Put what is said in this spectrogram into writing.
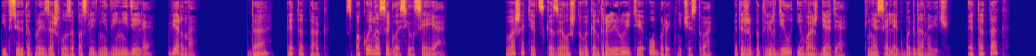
И все это произошло за последние две недели, верно?» «Да, это так», – спокойно согласился я. Ваш отец сказал, что вы контролируете оборотничество. Это же подтвердил и ваш дядя, князь Олег Богданович. Это так?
